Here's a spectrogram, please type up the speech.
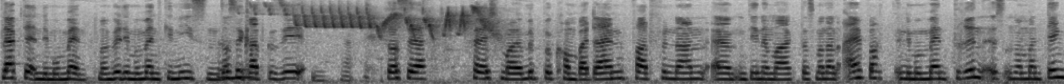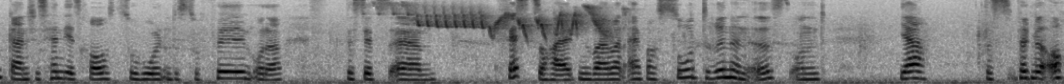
bleibt ja in dem Moment. Man will den Moment genießen. Du hast ja mhm. gerade gesehen, du hast ja vielleicht mal mitbekommen bei deinen Pfadfindern ähm, in Dänemark, dass man dann einfach in dem Moment drin ist und man denkt gar nicht, das Handy jetzt rauszuholen und das zu filmen oder das jetzt ähm, festzuhalten, weil man einfach so drinnen ist und ja, das fällt mir auch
